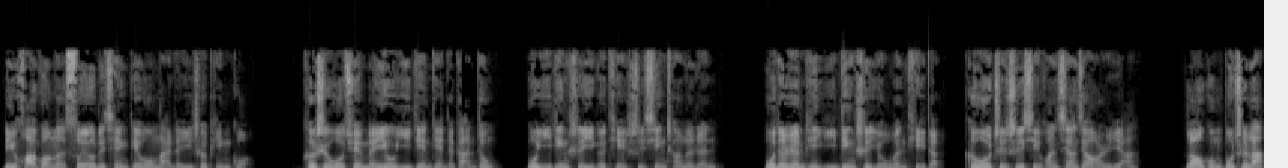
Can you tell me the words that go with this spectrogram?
你花光了所有的钱给我买了一车苹果，可是我却没有一点点的感动。我一定是一个铁石心肠的人，我的人品一定是有问题的。可我只是喜欢香蕉而已啊！老公不吃辣，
